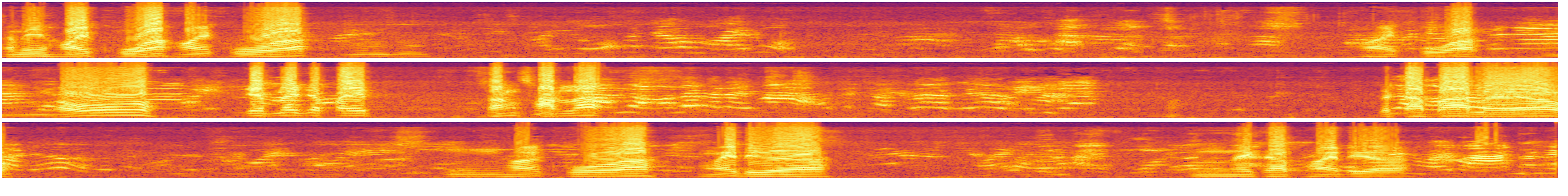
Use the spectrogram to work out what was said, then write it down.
อันนี้หอยขัว หอยขัวอืม หอยหนูก็จะเอาหอยลูกเอาถามเพื่อนก่อน หอยขัวอืมโอ้เก็บเลยจะไปสังสรรค์ละเรื่องเอาเรื่องอะไรมาจะกลับบ้านแล้วไอ้เหี้ยจะกลับบ้านแล้วอืมหอยขัวหอยเดืออืมนี่ครับหอยเดือหอยหวานใช่ไหม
